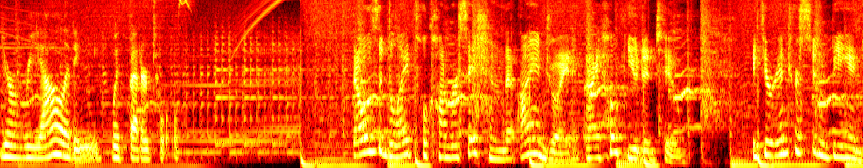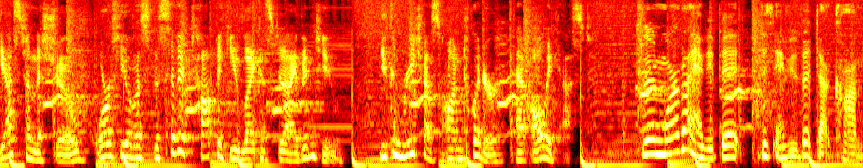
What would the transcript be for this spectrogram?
your reality with better tools. That was a delightful conversation that I enjoyed, and I hope you did too. If you're interested in being a guest on the show, or if you have a specific topic you'd like us to dive into, you can reach us on Twitter at O11ycast. To learn more about HeavyBit, visit HeavyBit.com,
